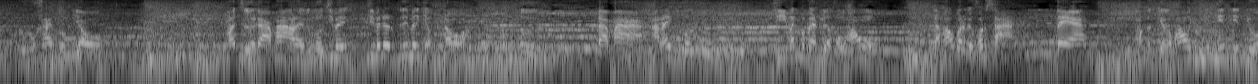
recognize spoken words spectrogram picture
ำลูกๆค่ายตัวเกียว มาเจอดราม่าอะไรก็ไม่รู้ที่ไม่ที่ไม่ได้ที่ไม่ได้เกี่ยวกับเราอะเออดราม่าอะไรก็ไม่รู้ ที่มันเป็นเรื่องของเขาแต่เขาเป็นคนสั่งแต่มันก็เกี่ยวกับเขาอยู่นิดนิดอยู่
